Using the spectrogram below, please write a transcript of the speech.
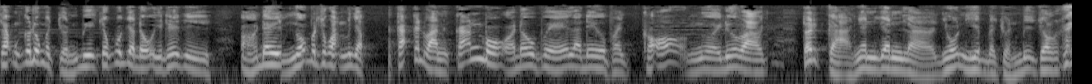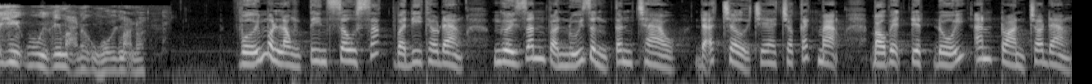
Trong cái lúc mà chuẩn bị cho quốc gia đội như thế thì ở đây ngỗ bất hoạn mới nhập. Các cái đoàn cán bộ ở đâu về là đều phải có người đưa vào. Tất cả nhân dân là nhộn nhịp là chuẩn bị cho cái gì cũng vì cái mạng nó ủng hộ cái mạng thôi. Với một lòng tin sâu sắc và đi theo Đảng, người dân và núi rừng Tân Trào đã trở che cho cách mạng, bảo vệ tuyệt đối an toàn cho Đảng,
